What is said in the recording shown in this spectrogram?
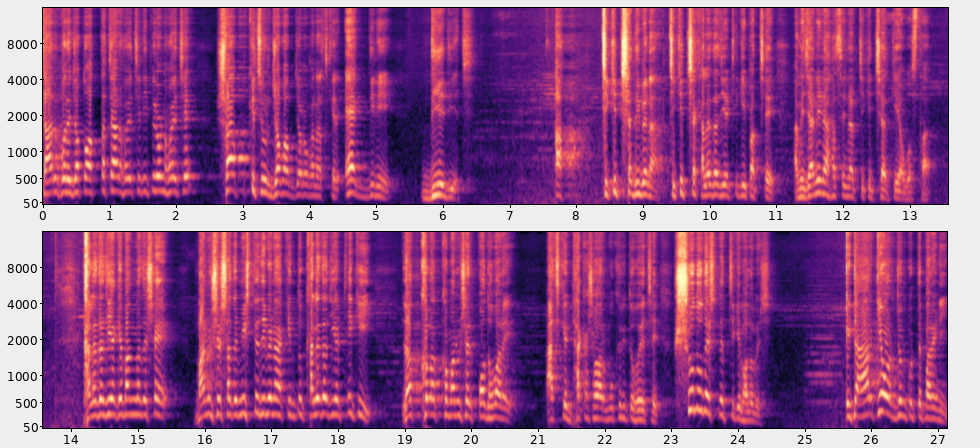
তার উপরে যত অত্যাচার হয়েছে, নিপীড়ন হয়েছে সব কিছুর জবাব জনগণ আজকের একদিনে দিয়ে দিয়েছে। আহ, চিকিৎসা দিবে না। চিকিৎসা খালেদা জিয়া ঠিকই পাচ্ছে। আমি জানি না হাসিনার চিকিৎসার কি অবস্থা। খালেদা জিয়াকে বাংলাদেশে মানুষের সাথে মিশতে দিবে না, কিন্তু খালেদা জিয়া ঠিকই লক্ষ লক্ষ মানুষের পদভারে আজকে ঢাকা শহর মুখরিত হয়েছে। শুধু দেশ নেত্রীকে ভালোবেসে। এটা আর কেউ অর্জন করতে পারেনি।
